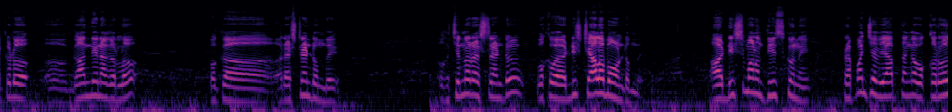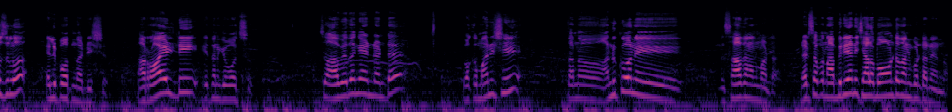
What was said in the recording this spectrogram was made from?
ఎక్కడో గాంధీనగర్లో ఒక రెస్టారెంట్ ఉంది. ఒక చిన్న రెస్టారెంట్ ఒక డిష్ చాలా బాగుంటుంది. ఆ డిష్ మనం తీసుకొని ప్రపంచవ్యాప్తంగా ఒక్క రోజులో వెళ్ళిపోతుంది ఆ డిష్. ఆ రాయల్టీ ఇతనికి ఇవ్వచ్చు. సో ఆ విధంగా ఏంటంటే ఒక మనిషి తను అనుకోని సాధన అనమాట లెట్ సపోజ్ నా బిర్యానీ చాలా బాగుంటుంది అనుకుంటాను నేను.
